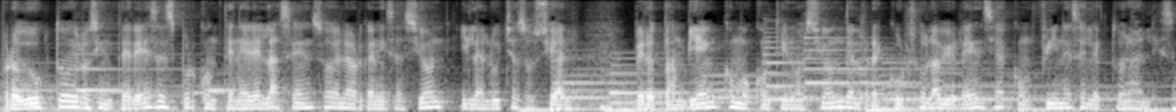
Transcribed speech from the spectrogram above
producto de los intereses por contener el ascenso de la organización y la lucha social, pero también como continuación del recurso a la violencia con fines electorales.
